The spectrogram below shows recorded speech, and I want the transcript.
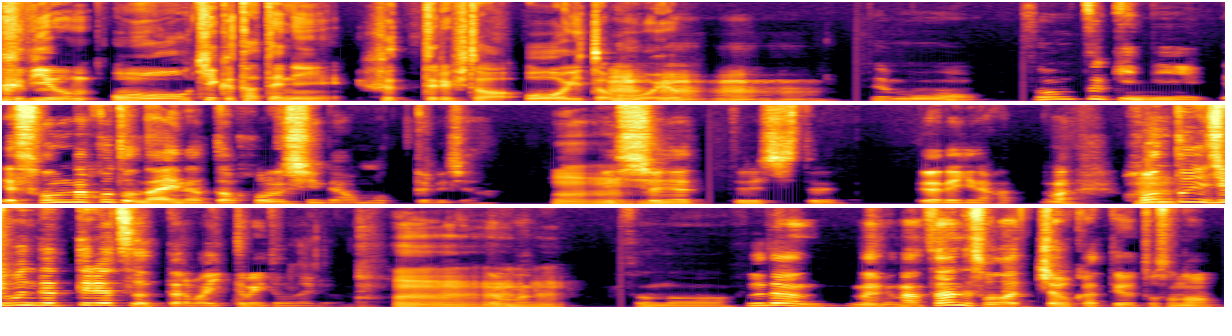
首を大きく縦に振ってる人は多いと思うよ。んんうんうんでも、その時に、いや、そんなことないなとは本心では思ってるじゃん。うんうんうん一緒にやってる人ではできなかった。まあ、本当に自分でやってるやつだったら、まあ言ってもいいと思うんだけどね。うんうんうんうん。その、普段なな、なんでそうなっちゃうかっていうと、その、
